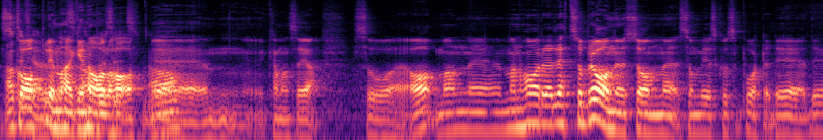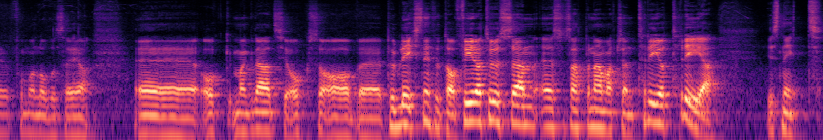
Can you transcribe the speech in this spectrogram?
skaplig marginal att ha. Kan man säga. Så ja, man, man har det rätt så bra nu som, som VSK-supporter. Det, det får man lov att säga. Eh, och man gläds ju också av eh, publiksnittet då. 4000 eh, som sagt på den här matchen. 3 och 3 i snitt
